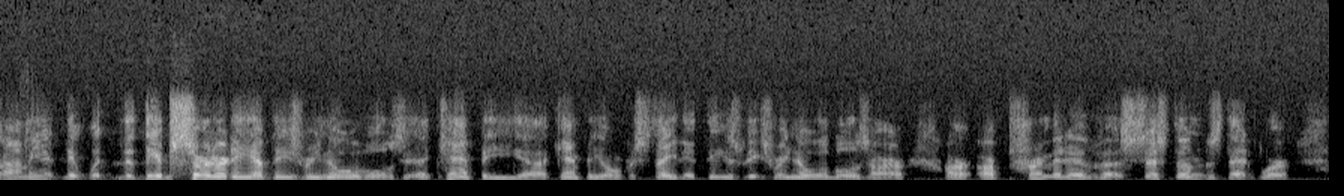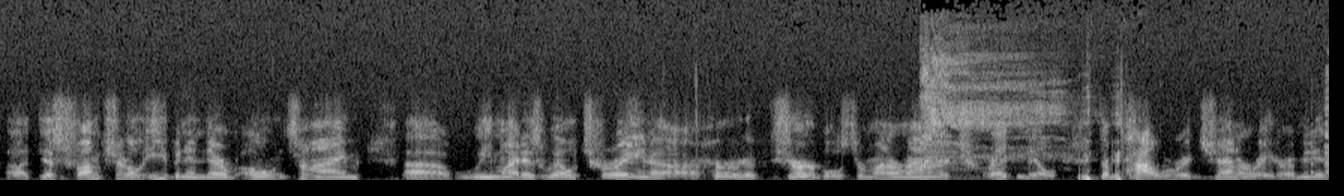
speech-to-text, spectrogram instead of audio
I mean, the, the, absurdity of these renewables uh, can't be uh, can't be overstated. These these renewables are are, are primitive uh, systems that were uh, dysfunctional even in their own time. Uh, we might as well train a herd of gerbils to run around a treadmill to power a generator. I mean, it,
